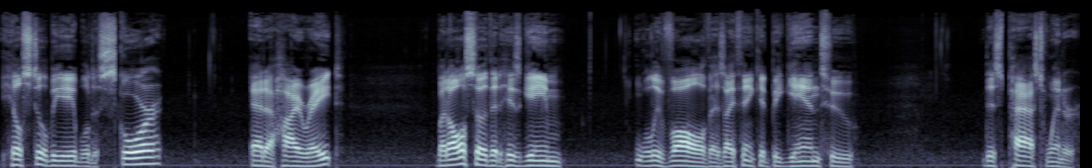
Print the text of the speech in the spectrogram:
he'll still be able to score at a high rate, but also that his game will evolve as I think it began to this past winter,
